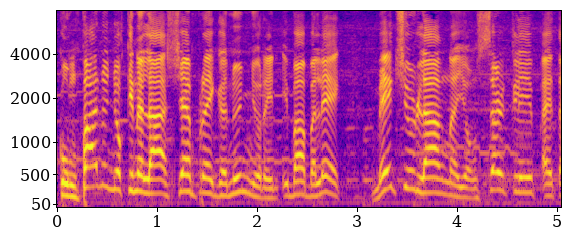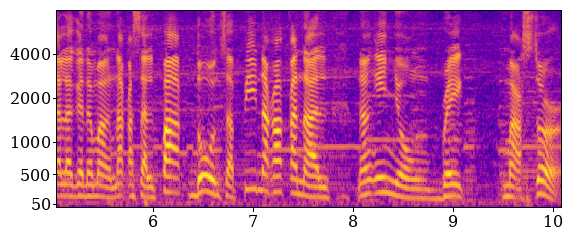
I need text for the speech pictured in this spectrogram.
Kung paano nyo kinala, syempre ganun nyo rin ibabalik. Make sure lang na yung circlip ay talaga namang nakasalpak doon sa pinakakanal ng inyong brake master.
